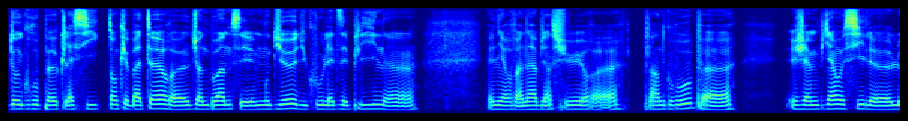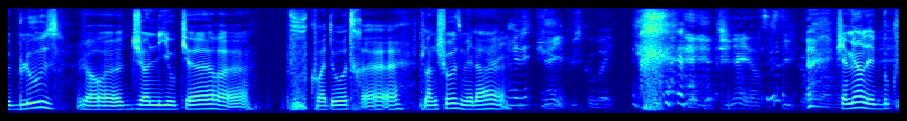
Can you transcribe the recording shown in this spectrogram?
d'autres groupes euh, classiques. Tant que batteur, John Boham, c'est mon dieu, du coup, Led Zeppelin, Nirvana, bien sûr, euh, plein de groupes. euh. J'aime bien aussi le, le blues, genre euh, John Lee Hooker, euh, pff, quoi d'autre, euh, plein de choses, mais là, Julien, il est plus cowboy. Julien, il est dans ce style cowboy. j'aime bien les, beaucoup,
